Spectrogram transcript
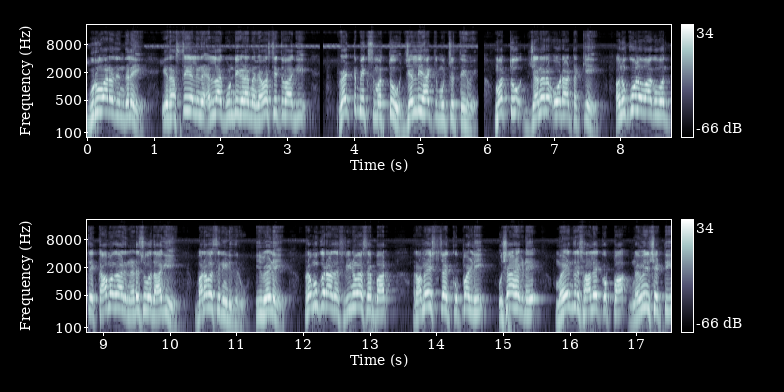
ಗುರುವಾರದಿಂದಲೇ ಈ ರಸ್ತೆಯಲ್ಲಿನ ಎಲ್ಲ ಗುಂಡಿಗಳನ್ನು ವ್ಯವಸ್ಥಿತವಾಗಿ ವೆಟ್ ಮಿಕ್ಸ್ ಮತ್ತು ಜಲ್ಲಿ ಹಾಕಿ ಮುಚ್ಚುತ್ತೇವೆ. ಮತ್ತು ಜನರ ಓಡಾಟಕ್ಕೆ ಅನುಕೂಲವಾಗುವಂತೆ ಕಾಮಗಾರಿ ನಡೆಸುವುದಾಗಿ ಭರವಸೆ ನೀಡಿದರು. ಈ ವೇಳೆ ಪ್ರಮುಖರಾದ ಶ್ರೀನಿವಾಸ್ ಹೆಬ್ಬಾರ್, ರಮೇಶ್ ಜೈ ಕುಪ್ಪಳ್ಳಿ, ಉಷಾ ಹೆಗಡೆ, ಮಹೇಂದ್ರ ಸಾಲೆಕೊಪ್ಪ, ನವೀನ್ ಶೆಟ್ಟಿ,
